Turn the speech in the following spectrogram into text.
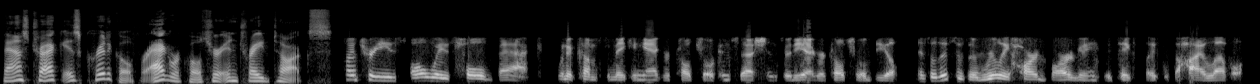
fast track is critical for agriculture in trade talks. Countries always hold back when it comes to making agricultural concessions or the agricultural deal. And so this is a really hard bargaining that takes place at the high level.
